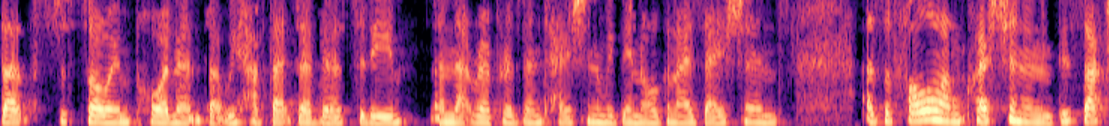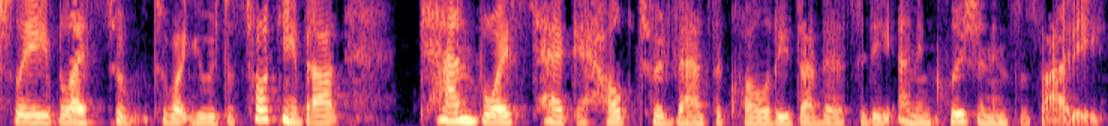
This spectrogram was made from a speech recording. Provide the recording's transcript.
that's just so important that we have that diversity and that representation within organizations. As a follow on question, and this actually relates to, to what you were just talking about, can voice tech help to advance equality, diversity, and inclusion in society?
